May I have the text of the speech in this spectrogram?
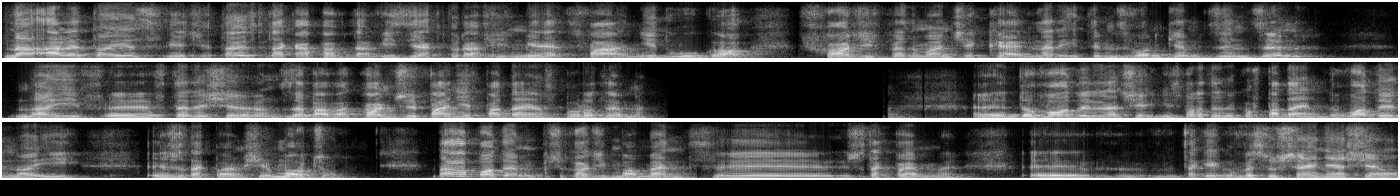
No ale to jest, wiecie, to jest taka pewna wizja, która w filmie trwa niedługo. Wchodzi w pewnym momencie kelner i tym dzwonkiem dzyn, dzyn no i w, wtedy się zabawa kończy. Panie wpadają z powrotem E, do wody, znaczy nie z tylko wpadają do wody, no i, e, że tak powiem, się moczą. No a potem przychodzi moment, e, że tak powiem, takiego wysuszenia się,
